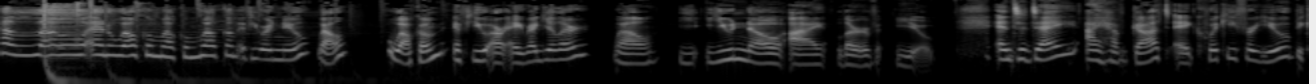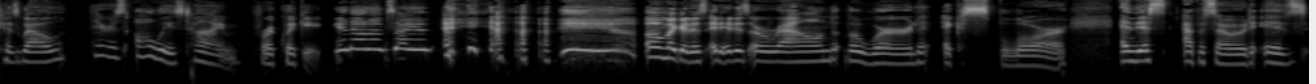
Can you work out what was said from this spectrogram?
Hello and welcome, welcome, welcome. If you are new, well, welcome. If you are a regular, well, y- you know I love you. And today I have got a quickie for you because, well, there is always time for a quickie. You know what I'm saying? oh my goodness. And it is around the word explore. And this episode is,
